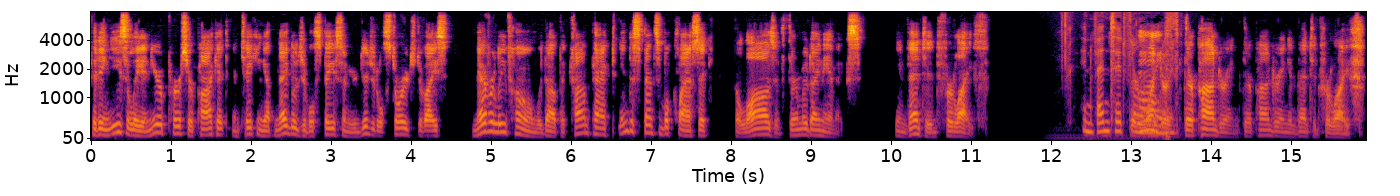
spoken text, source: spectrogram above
fitting easily in your purse or pocket and taking up negligible space on your digital storage device. Never leave home without the compact, indispensable classic, The Laws of Thermodynamics, invented for life. Invented for They're life. wondering, they're pondering, they're pondering invented for life.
